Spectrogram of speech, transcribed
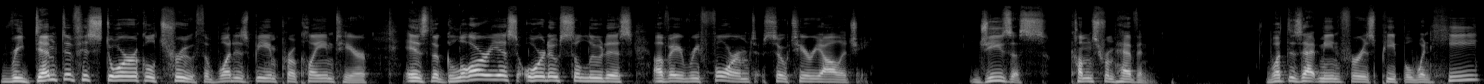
redemptive historical truth of what is being proclaimed here is the glorious Ordo Salutis of a reformed soteriology. Jesus comes from heaven. What does that mean for his people? When he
